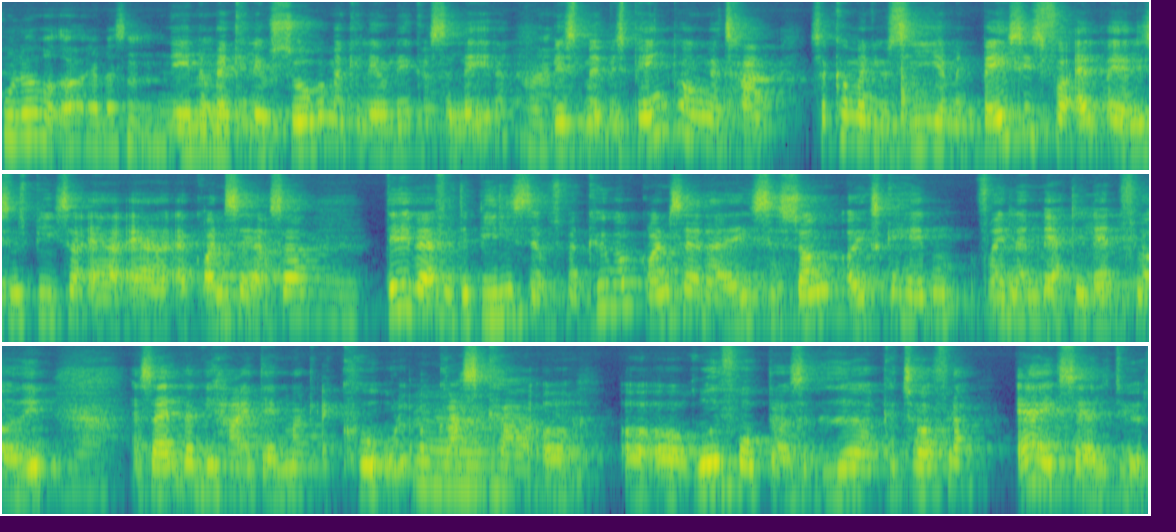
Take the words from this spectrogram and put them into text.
gulerødder eller sådan? Nej, men man kan lave suppe, man kan lave lækre salater. Mm. Hvis, man, hvis pengepungen er trang, så kan man jo sige, at basis for alt, hvad jeg ligesom spiser, er, er, er grøntsager. Så mm. det er i hvert fald det billigste. Hvis man køber grøntsager, der er i sæson, og ikke skal have dem fra et eller andet mærkeligt land fløjet ind. Altså alt, hvad vi har i Danmark, er kål og mm. græskar og, og, og, og rodfrugter osv. Kartofler er ikke særlig dyrt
